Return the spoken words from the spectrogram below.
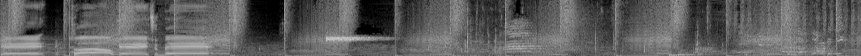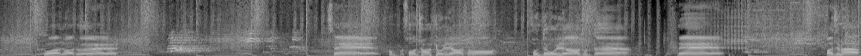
오케이. 자, 오케이. 준비. 좋아 좋아 둘 셋, 손, 손 정확히 올려, 손. 손등 올려, 손등. 네. 마지막.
